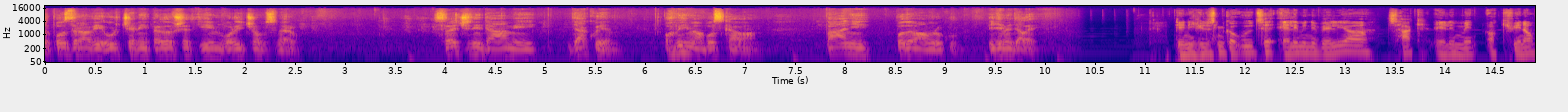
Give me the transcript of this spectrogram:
Tento pozdrav je určený predovšetkým voličom Smeru. Slečny dámy, ďakujem. Objímam, boskávam. Páni, podávam ruku. Ideme ďalej. Denne hilsen går ud til alle mine vælgere. Tak alle mænd og kvinder.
